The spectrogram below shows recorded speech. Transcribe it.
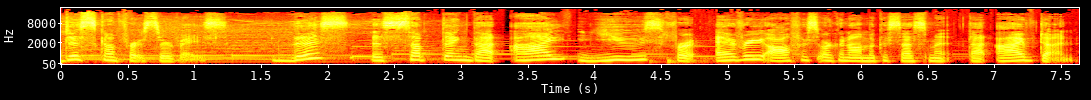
Discomfort surveys. This is something that I use for every office ergonomic assessment that I've done.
